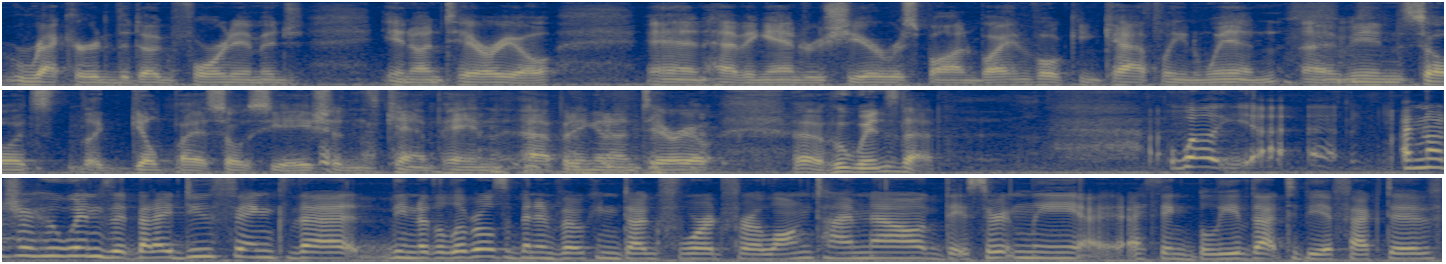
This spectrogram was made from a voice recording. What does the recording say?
record, the Doug Ford image in Ontario, and having Andrew Scheer respond by invoking Kathleen Wynne. I mean, so it's like guilt by association campaign happening in Ontario. Uh, who wins that? Well, yeah, I'm not sure who wins it, but I do think that you know the Liberals have been invoking Doug Ford for a long time now. They certainly, I, I think, believe that to be effective,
